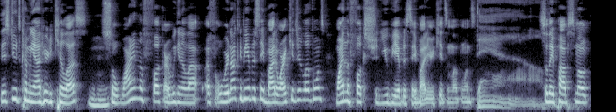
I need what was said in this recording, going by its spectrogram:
this dude's coming out here to kill us. Mhm. So why in the fuck are we gonna allow? If we're not gonna be able to say bye to our kids or loved ones, why in the fuck should you be able to say bye to your kids and loved ones? Damn. So they pop smoke.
